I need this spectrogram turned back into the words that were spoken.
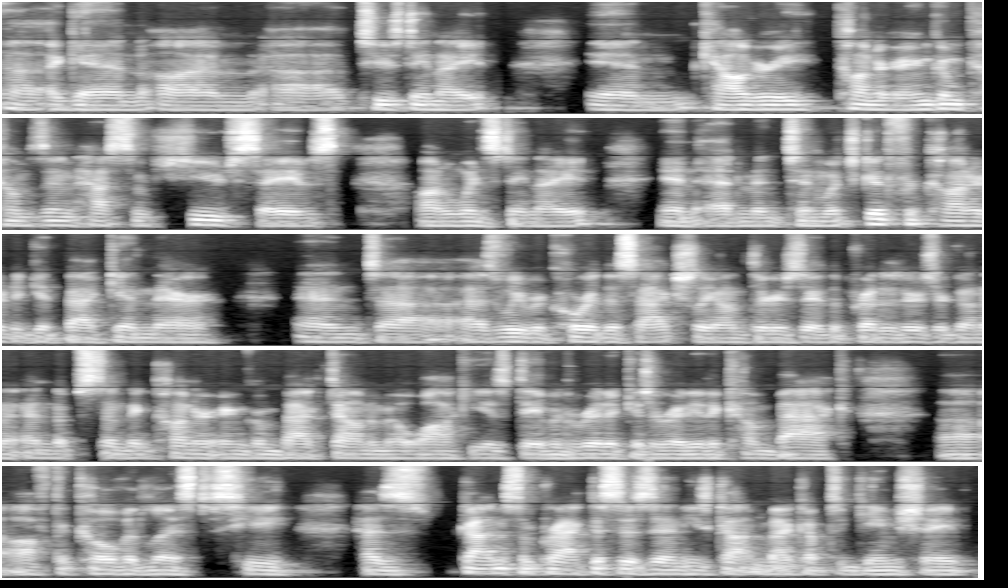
uh, again on uh, Tuesday night in Calgary. Connor Ingram comes in, has some huge saves on Wednesday night in Edmonton, which good for Connor to get back in there. And uh, as we record this actually on Thursday, the Predators are going to end up sending Connor Ingram back down to Milwaukee as David Rittich is ready to come back uh, off the COVID list. He has gotten some practices in, he's gotten back up to game shape.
